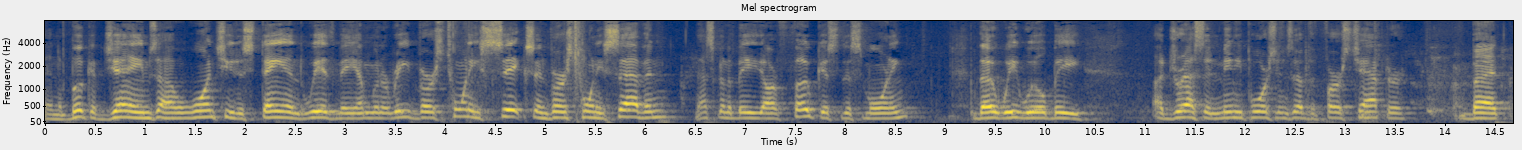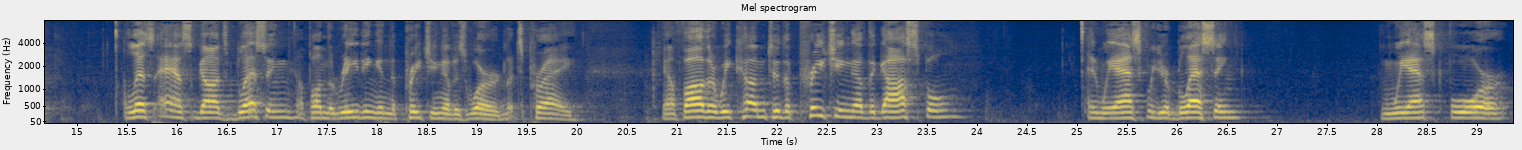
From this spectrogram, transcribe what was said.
in the book of James, I want you to stand with me. I'm going to read verse 26 and verse 27. That's going to be our focus this morning, though we will be addressing many portions of the first chapter. But let's ask God's blessing upon the reading and the preaching of His Word. Let's pray. Now, Father, we come to the preaching of the gospel and we ask for your blessing and we ask for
